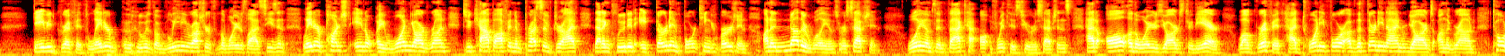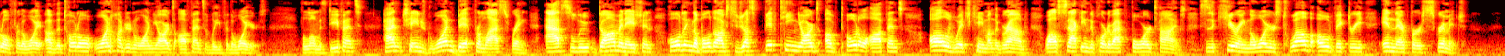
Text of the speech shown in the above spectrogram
David Griffith, later who was the leading rusher for the Warriors last season, later punched in a one-yard run to cap off an impressive drive that included a third and 14 conversion on another Williams reception. Williams, in fact, uh, with his two receptions, had all of the Warriors' yards through the air, while Griffith had 24 of the 39 yards on the ground total for the of the total 101 yards offensively for the Warriors. Philomath's defense hadn't changed one bit from last spring. Absolute domination, holding the Bulldogs to just 15 yards of total offense, all of which came on the ground, while sacking the quarterback four times, securing the Warriors' 12 0 victory in their first scrimmage.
